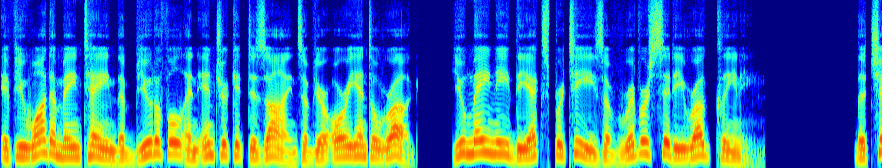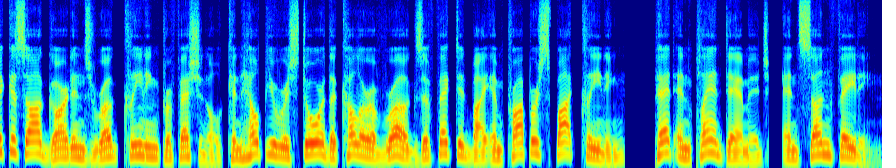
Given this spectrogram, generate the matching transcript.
If you want to maintain the beautiful and intricate designs of your Oriental rug, you may need the expertise of River City Rug Cleaning. The Chickasaw Gardens Rug Cleaning Professional can help you restore the color of rugs affected by improper spot cleaning, pet and plant damage, and sun fading.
